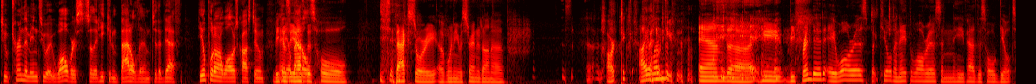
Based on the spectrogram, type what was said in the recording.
to turn them into a walrus so that he can battle them to the death. He'll put on a walrus costume and because he battle. has this whole backstory of when he was stranded on a uh, Arctic island, even- and uh, he befriended a walrus, but killed and ate the walrus, and he had this whole guilt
